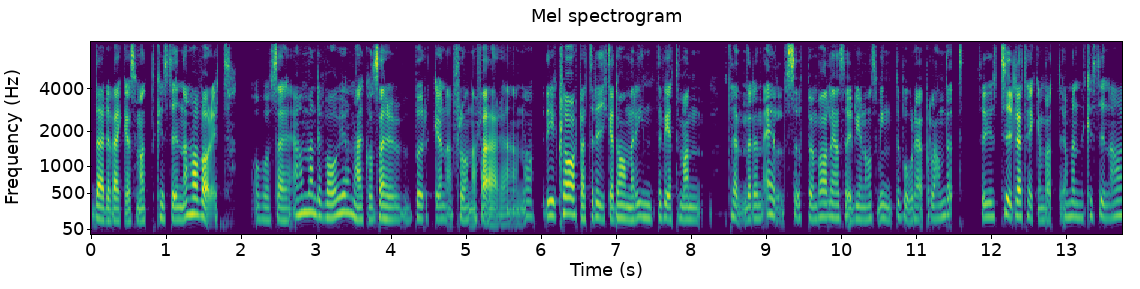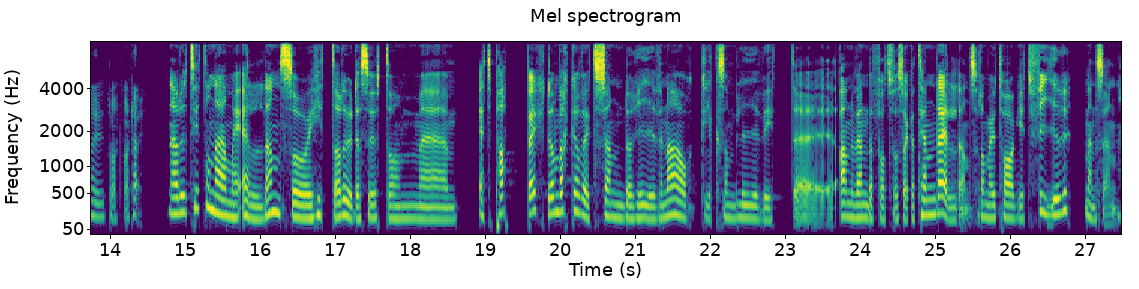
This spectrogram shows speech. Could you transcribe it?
där det verkar som att Kristina har varit. Och säger, ja men det var ju de här konservburkarna från affären. Och det är ju klart att rika damer inte vet hur man tänder en eld, så uppenbarligen så är det ju någon som inte bor här på landet. Så det är tydliga tecken på att, ja men Kristina har ju klart varit här. När du tittar närmare elden så hittar du dessutom eh, ett papper. De verkar ha varit sönderrivna och liksom blivit eh, använda för att försöka tända elden. Så de har ju tagit fyr, men sen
